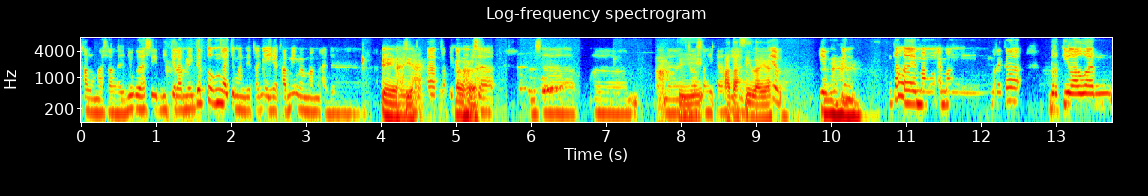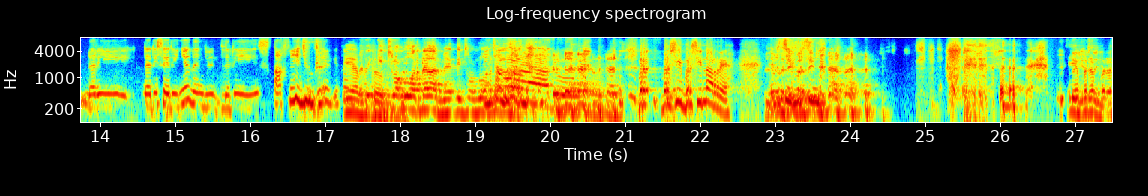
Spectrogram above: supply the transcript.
kalau nggak salah juga sih di Kira Major tuh nggak cuma ditanya ya kami memang ada Iya, iya. tapi kami Uh-huh. bisa bisa um, menyelesaikannya Diatasi lah ya. ya, ya mungkin entahlah emang emang mereka berkilauan dari dari serinya dan ju- dari staffnya juga gitu Iya, Berarti betul. kinclong luar dalam ya, kinclong luar Kinclong dalam. luar Aduh. Ber- bersih bersinar ya. Bersih bersih. Iya benar benar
